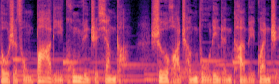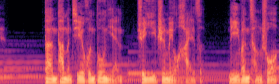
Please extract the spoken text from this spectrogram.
都是从巴黎空运至香港，奢华程度令人叹为观止。但他们结婚多年，却一直没有孩子。李玟曾说：“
